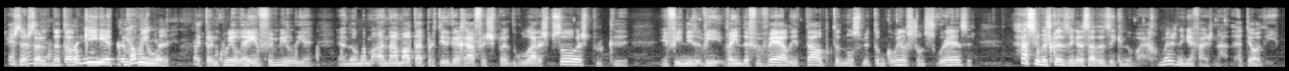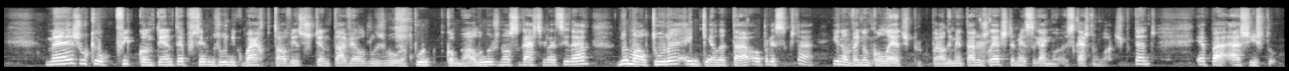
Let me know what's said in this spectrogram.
Esta história do Natal aqui é tranquila. É tranquila, é em família. Anda, uma, anda a malta a partir garrafas para degolar as pessoas, porque, enfim, vêm da favela e tal, portanto não se metam com eles, são de seguranças Há sim umas coisas engraçadas aqui no bairro, mas ninguém faz nada, até ao dia. Mas o que eu fico contente é por sermos o único bairro talvez sustentável de Lisboa, porque, como não há luz, não se gasta eletricidade numa altura em que ela está ao preço que está. E não venham com LEDs, porque para alimentar os LEDs também se, ganham, se gastam watts. Portanto, é pá, acho isto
